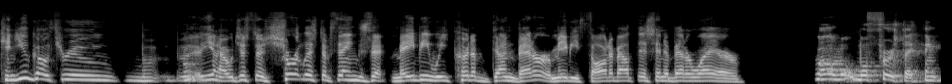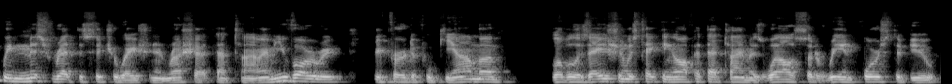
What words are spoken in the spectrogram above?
can you go through, you know, just a short list of things that maybe we could have done better, or maybe thought about this in a better way, or? Well, well, first, I think we misread the situation in Russia at that time. I mean, you've already referred to Fukuyama. Globalization was taking off at that time as well, sort of reinforced the view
